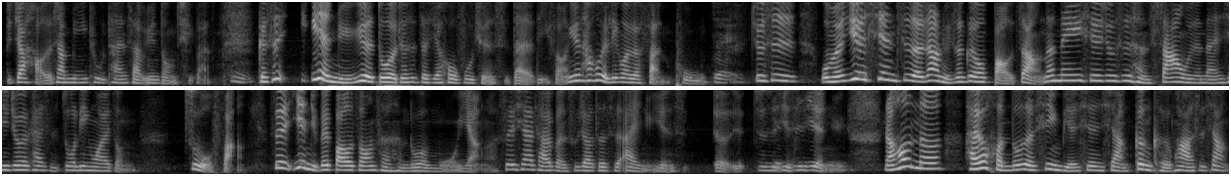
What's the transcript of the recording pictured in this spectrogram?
比较好的，像 Me Too、Up 运动起来。嗯可是厌女越多的就是这些后父权时代的地方，因为它会有另外一个反扑，对，就是我们越限制了让女生更有保障，那那一些就是很沙文的男性就会开始做另外一种做法，所以艳女被包装成很多的模样啊，所以现在才有一本书叫《这是爱女艳是》。呃，就是也是艳女，，然后呢，还有很多的性别现象，更可怕的是像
